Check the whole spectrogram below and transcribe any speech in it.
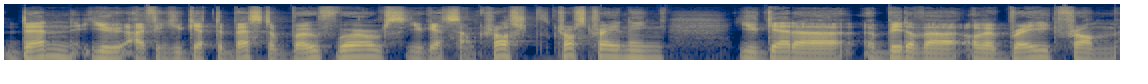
then you, I think you get the best of both worlds. You get some cross cross training. You get a, a bit of a of a break from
